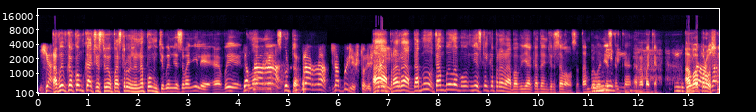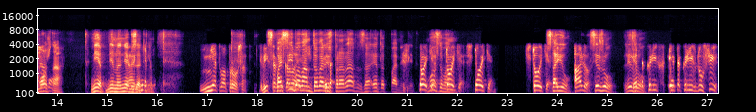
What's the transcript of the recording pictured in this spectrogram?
я... А вы в каком качестве его построили? Напомните, вы мне звонили, э, вы я главный прораб, скульптор. прораб, забыли что ли? А, прораб, да, ну, там было несколько прорабов, я когда интересовался, там было не, несколько не, работяг. Ну, а да, вопрос да, можно? Да. Нет, не, не обязательно. Нет, нет вопроса. Виктор Спасибо вам, товарищ это... прораб, за этот памятник. Стойте, Можно стойте, вам? стойте, стойте. Стою. Алло. Сижу, лежу. Это крик, это крик души.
